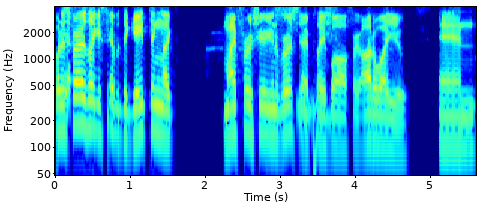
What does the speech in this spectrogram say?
But as Yeah. far as like you said, with the gate thing, like my first year university, I played ball for Ottawa U, and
